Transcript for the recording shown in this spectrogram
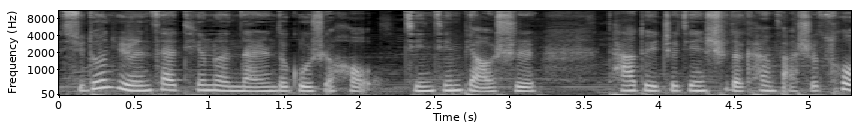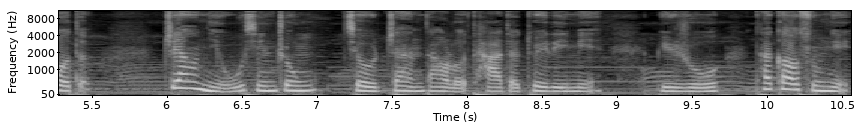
许多女人在听了男人的故事后，仅仅表示他对这件事的看法是错的，这样你无形中就站到了他的对立面。比如，他告诉你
